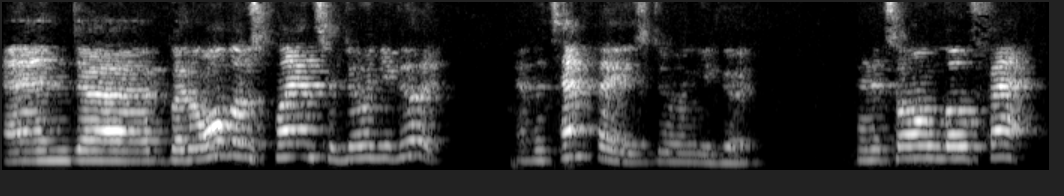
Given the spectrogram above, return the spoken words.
and, uh, but all those plants are doing you good. And the tempeh is doing you good. And it's all low fat.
